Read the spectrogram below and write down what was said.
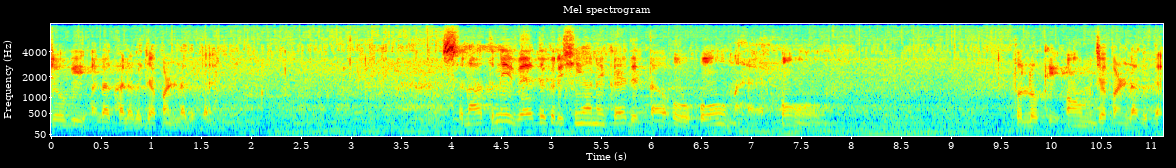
ਜੋਗੀ ਅਲਖ ਅਲਗ ਜਪਣ ਲੱਗ ਪਏ ਸਨਾਤਨੀ ਵੈਦਿਕ ਰਿਸ਼ੀਆਂ ਨੇ ਕਹਿ ਦਿੱਤਾ, ਉਹ ਓਮ ਹੈ, ਓਮ। ਤਾਂ ਲੋਕੀ ਓਮ ਜਪਣ ਲੱਗ ਪਏ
